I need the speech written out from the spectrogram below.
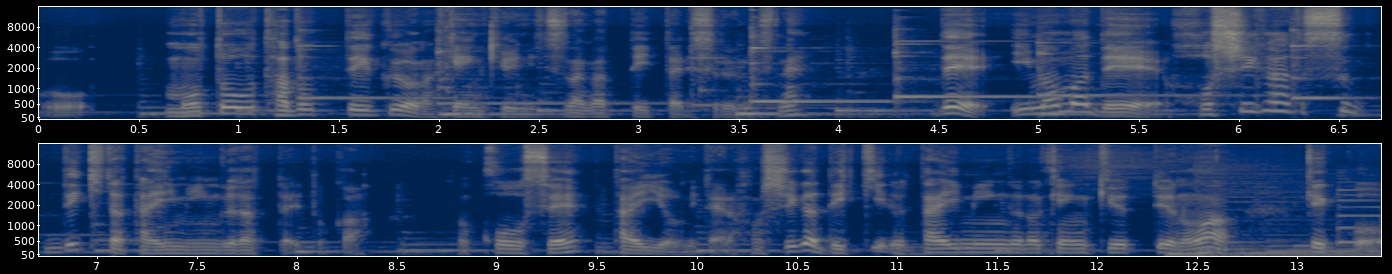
こう元をたどっていくような研究につながっていったりするんですね。で今まで星ができたタイミングだったりとか恒星太陽みたいな星ができるタイミングの研究っていうのは結構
